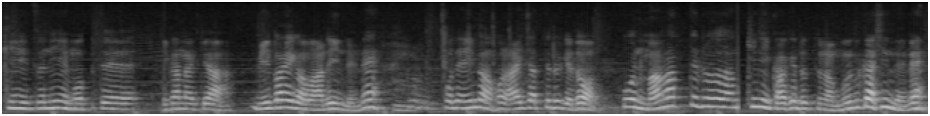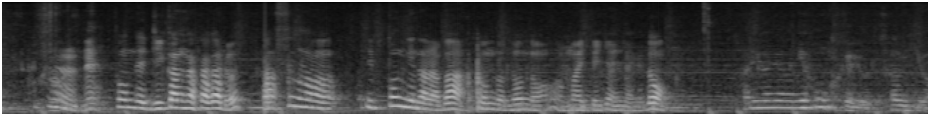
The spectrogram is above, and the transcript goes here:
均一に持っていかなきゃ見栄えが悪いんでね。これ今ほら開いちゃってるけどここに曲がってる木にかけるっていうのは難しいんでね。そうですね、そんで時間がかかる。まっすぐの一本木ならばどんどんどんどん巻いていけばいいんだけど。針金は2本かけるようですか幹は。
